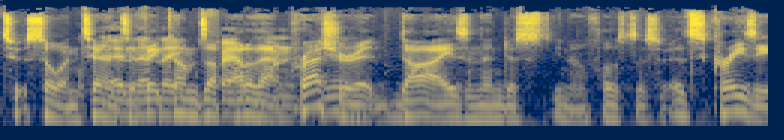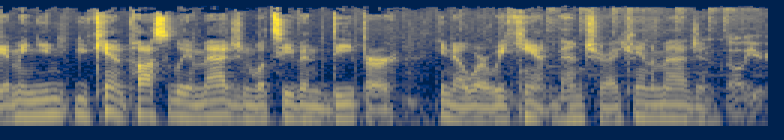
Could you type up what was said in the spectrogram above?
too, so intense. And if it comes up out of that one, pressure, yeah. it dies and then just you know floats to. It's crazy. I mean, you you can't possibly imagine what's even deeper. You know, where we can't venture. I can't imagine. all your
